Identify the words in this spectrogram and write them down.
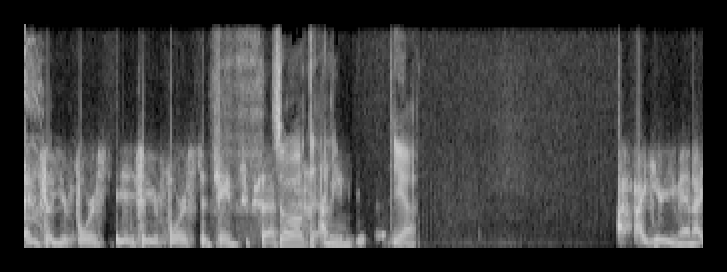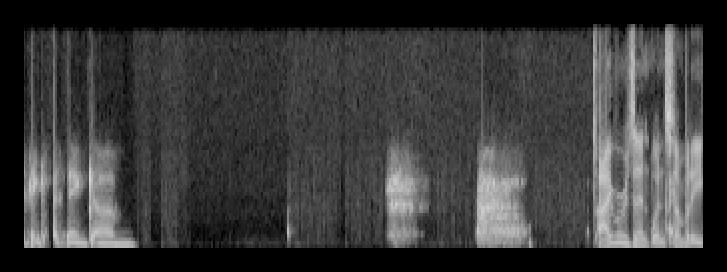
and so you're forced, and so you're forced to change success. So, I mean, yeah. I, I hear you, man. I think I think um, I resent when somebody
